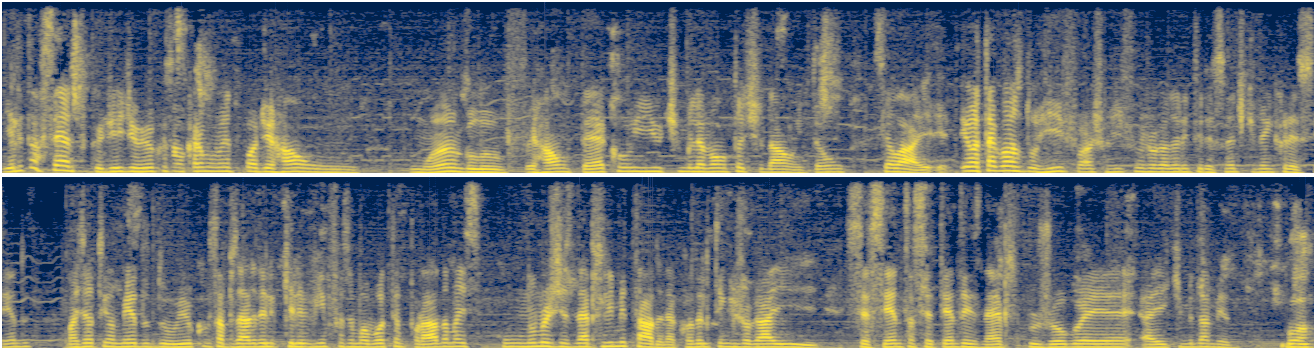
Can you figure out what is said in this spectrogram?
E ele tá certo, porque o J.J. Wilcox a qualquer momento pode errar um, um ângulo, errar um tackle e o time levar um touchdown. Então, sei lá, eu até gosto do Riff, eu acho o Riff um jogador interessante que vem crescendo, mas eu tenho medo do Wilcox, apesar dele que ele vinha fazer uma boa temporada, mas com um número de snaps limitado, né? Quando ele tem que jogar aí 60, 70 snaps por jogo, é, é aí que me dá medo. Boa.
